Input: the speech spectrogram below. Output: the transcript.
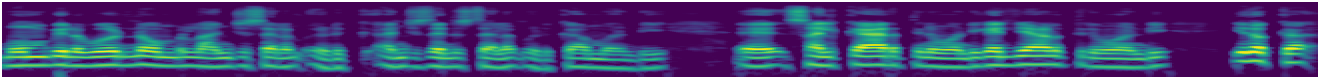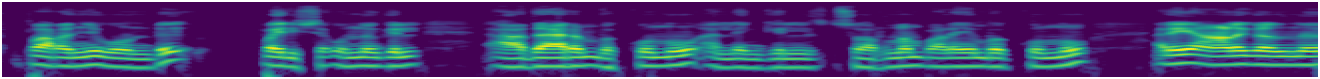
മുമ്പിൽ വീടിന്റെ മുമ്പിലുള്ള അഞ്ച് സ്ഥലം എടുക്ക അഞ്ച് സെന്റ് സ്ഥലം എടുക്കാൻ വേണ്ടി സൽക്കാരത്തിന് വേണ്ടി കല്യാണത്തിന് വേണ്ടി ഇതൊക്കെ പറഞ്ഞുകൊണ്ട് പലിശ ഒന്നുകിൽ ആധാരം വെക്കുന്നു അല്ലെങ്കിൽ സ്വർണം പണയം വെക്കുന്നു അല്ലെങ്കിൽ ആളുകളിൽ നിന്ന്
